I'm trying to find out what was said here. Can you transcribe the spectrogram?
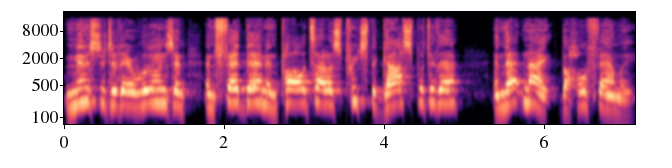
ministered to their wounds and, and fed them, and Paul and Silas preached the gospel to them. And that night, the whole family,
